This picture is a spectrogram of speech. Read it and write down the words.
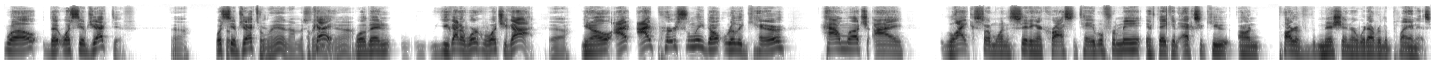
Well, the, what's the objective? Yeah. What's To- the objective? To win, I'm assuming. Okay. Yeah. Well, then you got to work with what you got. Yeah. You know, I I personally don't really care how much I like someone sitting across the table from me if they can execute on part of the mission or whatever the plan is.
